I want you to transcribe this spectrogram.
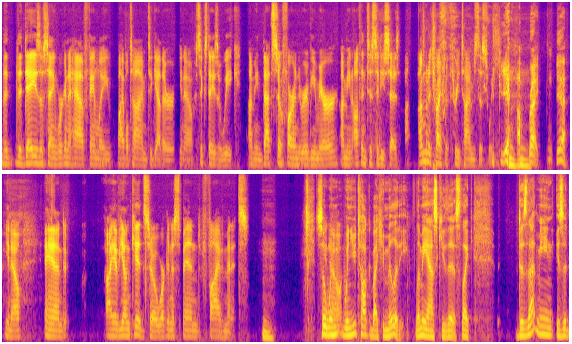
the the days of saying we're going to have family Bible time together, you know, six days a week. I mean, that's so far in the rearview mirror. I mean, authenticity says I- I'm going to try for three times this week Yeah. Mm-hmm. Right. Yeah. you know and i have young kids so we're going to spend five minutes hmm. So You when know- when you talk about humility, let me ask you this: like does that mean is it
